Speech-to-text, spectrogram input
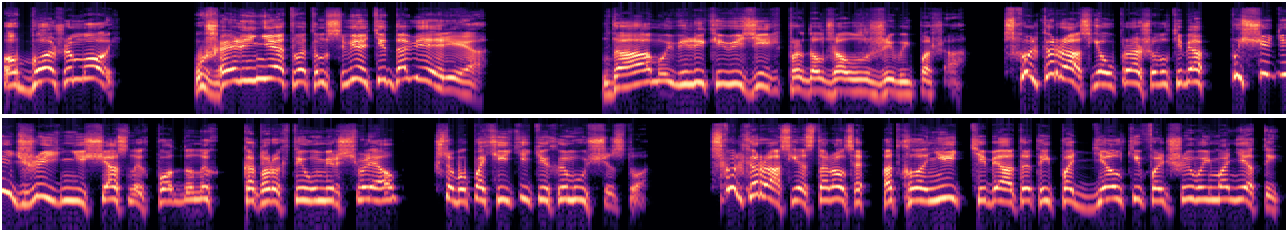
О, боже мой! Ужели нет в этом свете доверия?» «Да, мой великий визирь», — продолжал лживый паша, — «сколько раз я упрашивал тебя пощадить жизнь несчастных подданных, которых ты умерщвлял, чтобы похитить их имущество. Сколько раз я старался отклонить тебя от этой подделки фальшивой монеты!»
